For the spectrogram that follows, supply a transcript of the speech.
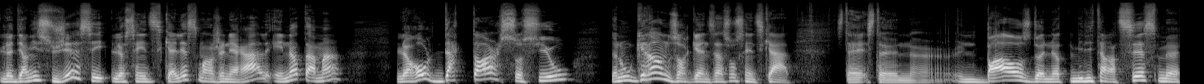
le dernier sujet, c'est le syndicalisme en général et notamment le rôle d'acteurs sociaux de nos grandes organisations syndicales. C'était une, une, base de notre militantisme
